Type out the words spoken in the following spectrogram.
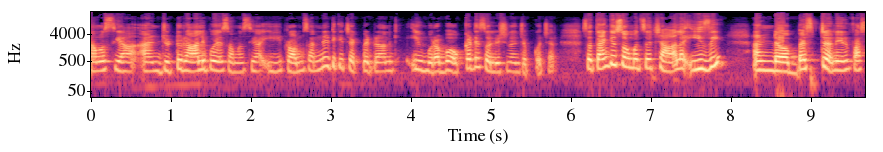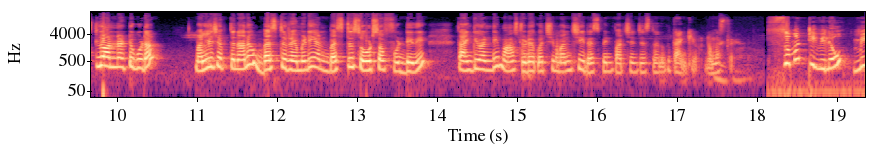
సమస్య అండ్ జుట్టు రాలిపోయే సమస్య ఈ ప్రాబ్లమ్స్ అన్నిటికీ చెక్ పెట్టడానికి ఈ మురబ్బా ఒక్కటే సొల్యూషన్ అని చెప్పుకొచ్చారు. So thank you so much sir చాలా ఈజీ అండ్ uh, బెస్ట్ నేను ఫస్ట్లో అన్నట్టు కూడా మళ్ళీ చెప్తున్నాను best remedy and best source of food ఇది. థ్యాంక్ యూ అండి. మా స్టూడియోకి వచ్చి మంచి రెసిపీని పరిచయం చేసినందుకు థ్యాంక్ యూ నమస్తే. సుమన్ టీవీలో మీ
